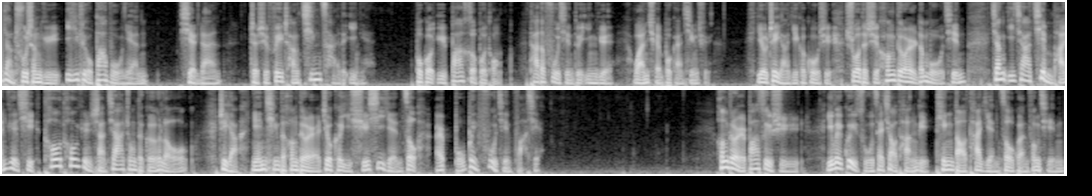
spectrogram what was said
同样出生于一六八五年，显然这是非常精彩的一年。不过与巴赫不同，他的父亲对音乐完全不感兴趣。有这样一个故事，说的是亨德尔的母亲将一架键盘乐器偷偷运上家中的阁楼，这样年轻的亨德尔就可以学习演奏而不被父亲发现。亨德尔八岁时，一位贵族在教堂里听到他演奏管风琴。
